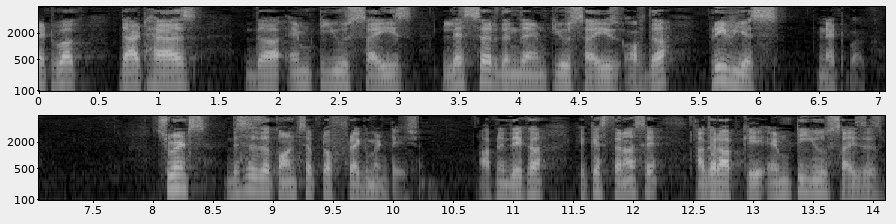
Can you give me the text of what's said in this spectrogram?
network ز the M T U size lesser than the M T U size of the previous network students this is a concept of fragmentation آپ نے دیکھا کہ کس طرح سے اگر آپ کے M T U sizes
